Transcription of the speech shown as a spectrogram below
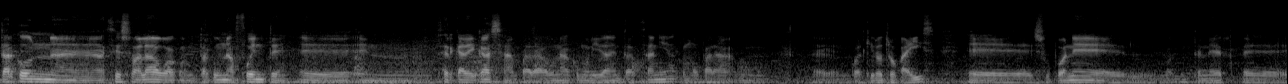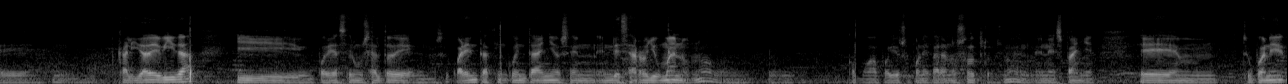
contar con acceso al agua, contar con una fuente cerca de casa para una comunidad en Tanzania, como para en cualquier otro país, supone tener calidad de vida y podría ser un salto de 40, 50 años en, desarrollo humano, como apoyo supone para nosotros en, España. Eh, supone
